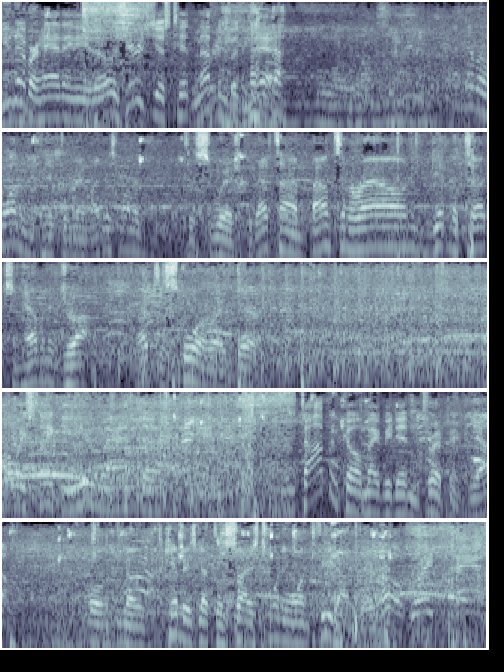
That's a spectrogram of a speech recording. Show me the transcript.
You never had any of those. Yours just hit nothing but net. I never wanted to hit the rim. I just wanted to swish. But that time, bouncing around, getting a touch, and having it drop. That's a score right there. Always think of you, Matt. Uh, Topico maybe didn't trip him. Yep. Well, you know, Kimbe's got the size 21 feet out there. Oh, great pass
